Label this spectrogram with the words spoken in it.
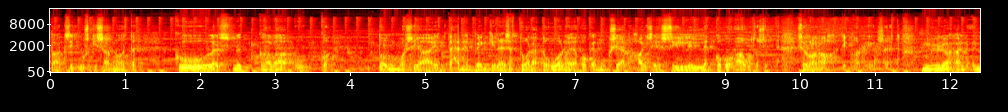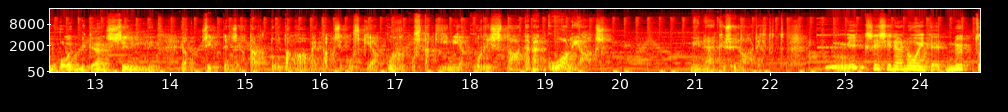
Taksikuski sanoo, että kuules nyt kalaukko, tommosia, että hänen penkilleensä tuoda on huonoja kokemuksia, että haisee sillille koko auto sitten. Siellä on ahtikarjaset. Minähän en ole mikään silli. Ja sitten se tarttuu takapäin taksikuskia kurkusta kiinni ja kuristaa tämän kuoliaaksi. Minä kysyn Ahdilta, että miksi sinä noin teet? Nyt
